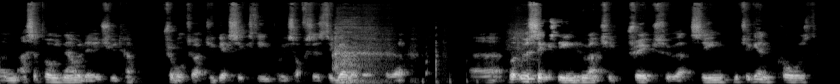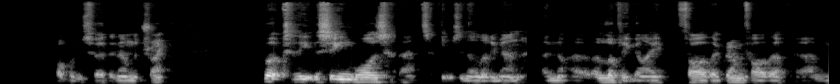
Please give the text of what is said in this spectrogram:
Um, I suppose nowadays you'd have trouble to actually get 16 police officers together. but, uh, uh, but there were 16 who actually traipsed through that scene, which again caused problems further down the track. But the, the scene was that it was an elderly man, a, a lovely guy, father, grandfather, um,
